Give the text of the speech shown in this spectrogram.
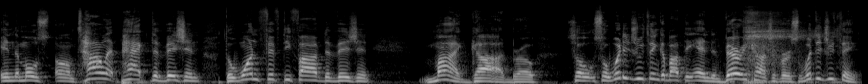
in the most um talent packed division, the 155 division. My God, bro. So so what did you think about the ending? Very controversial. What did you think?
